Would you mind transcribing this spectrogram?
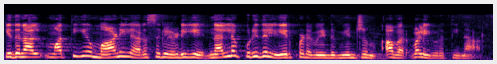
இதனால் மத்திய மாநில அரசுகளிடையே நல்ல புரிதல் ஏற்பட வேண்டும் என்றும் அவர் வலியுறுத்தினார்.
